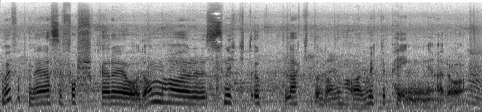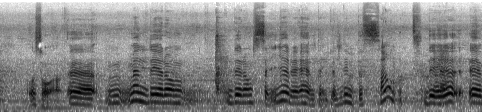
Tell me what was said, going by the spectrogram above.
de har ju fått med sig forskare och de har snyggt upplagt och de har mycket pengar. Och, Mm. Och så. Eh, Men det de, det de säger är helt enkelt inte sant. Det är,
